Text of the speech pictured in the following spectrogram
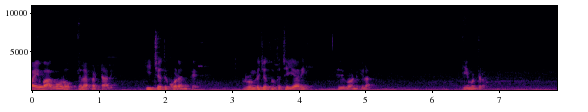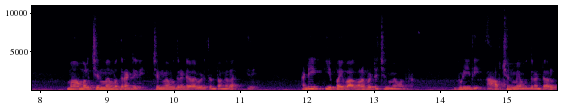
పై భాగంలో ఇలా పెట్టాలి. ఈ చేతికి కూడా అంతే. రెండు చేతులతో చేయాలి ఇదిగోండి ఇలా. ఈ ముద్ర. మామూలు చిన్మయ ముద్ర అంటే ఇది. చిన్మయ ముద్ర అంటే ఎలా పెడుతుంటాం కదా? ఇది. అంటే ఈ- పై భాగంలో పెట్టి చిన్మయ ముద్ర. ఇప్పుడు ఇది హాఫ్ చిన్మయ ముద్ర అంటారు.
